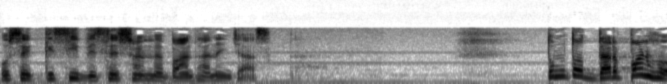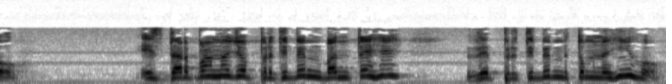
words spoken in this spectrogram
उसे किसी विशेषण में बांधा नहीं जा सकता। तुम तो दर्पण हो। इस दर्पण में जो प्रतिबिंब बनते हैं, वे प्रतिबिंब तुम नहीं हो।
